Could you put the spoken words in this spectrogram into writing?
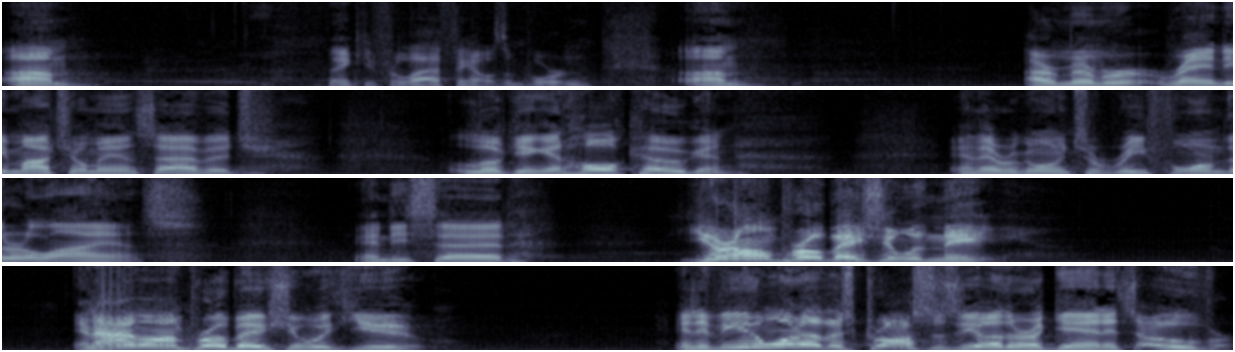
Um, thank you for laughing. That was important. Um, I remember Randy Macho Man Savage looking at Hulk Hogan, and they were going to reform their alliance. And he said, You're on probation with me, and I'm on probation with you. And if either one of us crosses the other again, it's over.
